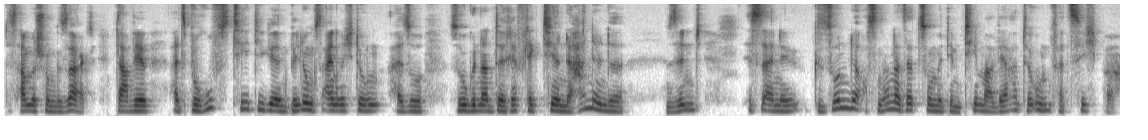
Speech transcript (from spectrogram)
Das haben wir schon gesagt. Da wir als Berufstätige in Bildungseinrichtungen also sogenannte reflektierende Handelnde sind, ist eine gesunde Auseinandersetzung mit dem Thema Werte unverzichtbar.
